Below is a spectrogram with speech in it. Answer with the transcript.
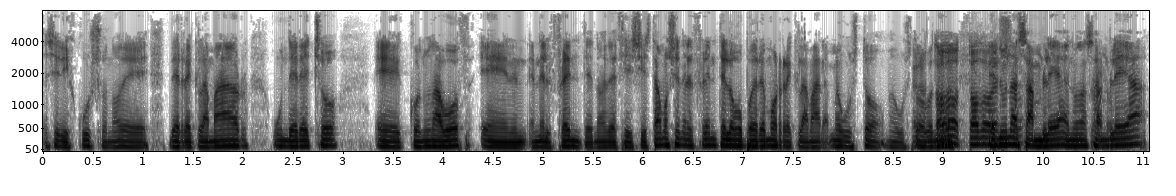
ese discurso ¿no? de, de reclamar un derecho eh, con una voz en, en el frente, ¿no? Es decir, si estamos en el frente luego podremos reclamar. Me gustó, me gustó. Todo- todo en una asamblea, en una Claro. asamblea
